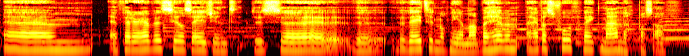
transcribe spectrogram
Ehm, en verder hebben we sales agent. Dus we, we weten het nog niet helemaal. We hebben, hij was vorige week maandag pas af.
